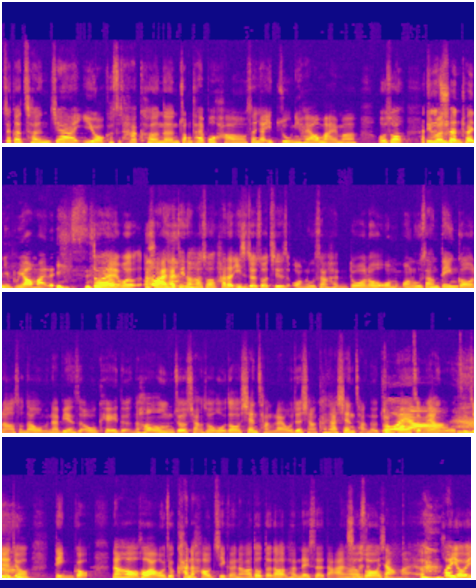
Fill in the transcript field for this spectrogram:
这个成架有，可是他可能状态不好，剩下一组，你还要买吗？我说你们劝退你不要买的意思。对我后来才听到他说他的意思就是说，其实网络上很多，然后我们网络上订购，然后送到我们那边是 OK 的。然后我们就想说，我都现场来，我就想看他现场的状况怎么样，我直接就订购。然后后来我就看了好几个，然后都得到很类似的答案。他就说是不是不想买了？会有一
